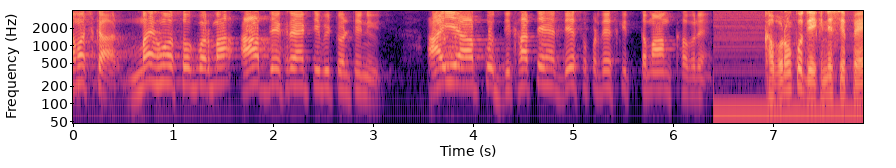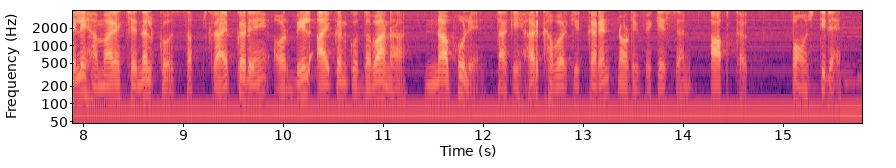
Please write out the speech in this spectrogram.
नमस्कार, मैं हूँ अशोक वर्मा, आप देख रहे हैं टीवी ट्वेंटी न्यूज़। आइए आपको दिखाते हैं देश और प्रदेश की तमाम खबरें। खबरों को देखने से पहले हमारे चैनल को सब्सक्राइब करें और बेल आइकन को दबाना न भूलें, ताकि हर खबर की करंट नोटिफिकेशन आप तक पहुँचती रहे।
